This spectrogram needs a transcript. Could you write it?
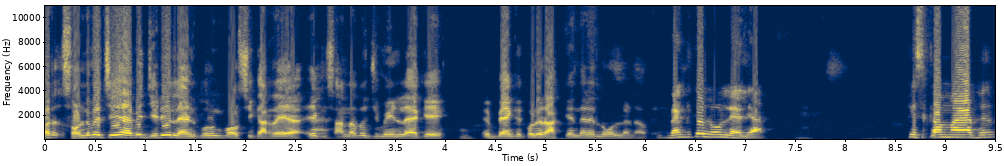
ਪਰ ਸੁਣਨ ਵਿੱਚ ਇਹ ਹੈ ਵੀ ਜਿਹੜੀ ਲੈਂਡ ਪੂਲਿੰਗ ਪਾਲਿਸੀ ਕਰ ਰਹੇ ਆ ਇਹ। ਕਿਸਾਨਾਂ ਤੋਂ ਜ਼ਮੀਨ ਲੈ ਕੇ ਇਹ ਬੈਂਕ ਕੋਲੇ ਰੱਖ ਕੇ ਇਹਨਾਂ ਨੇ ਲੋਨ ਲੈਣਾ ਬੈਂਕ ਤੋਂ ਲੋਨ ਲੈ ਲਿਆ। ਕਿਸ ਕੰਮ ਆਇਆ ਫਿਰ?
